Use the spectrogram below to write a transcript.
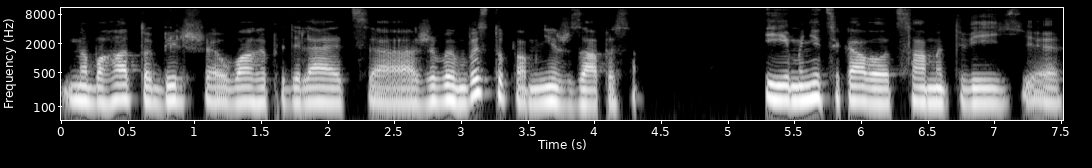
набагато більше уваги приділяється живим виступам, ніж записам. І мені цікаво, от саме твій, е,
